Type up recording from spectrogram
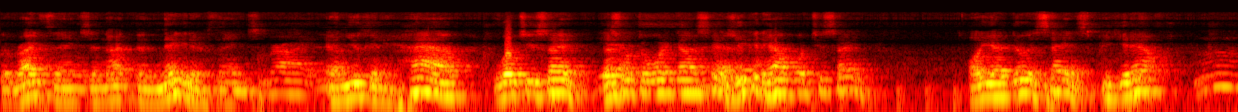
the right things and not the negative things. Right. And you can have what you say. That's what the Word of God says. You can have what you say. All you have to do is say it, speak it out. Mm-hmm.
